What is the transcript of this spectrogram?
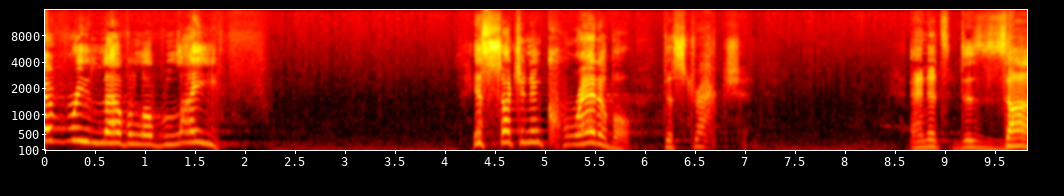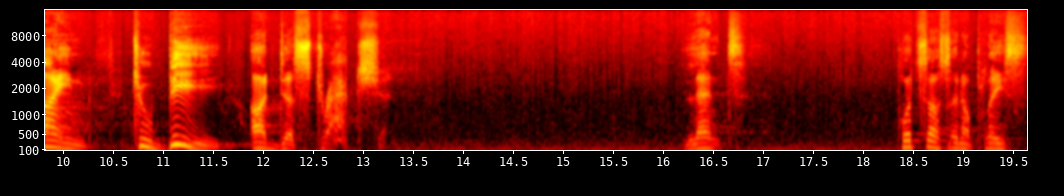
every level of life is such an incredible distraction. And it's designed to be a distraction. Lent puts us in a place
